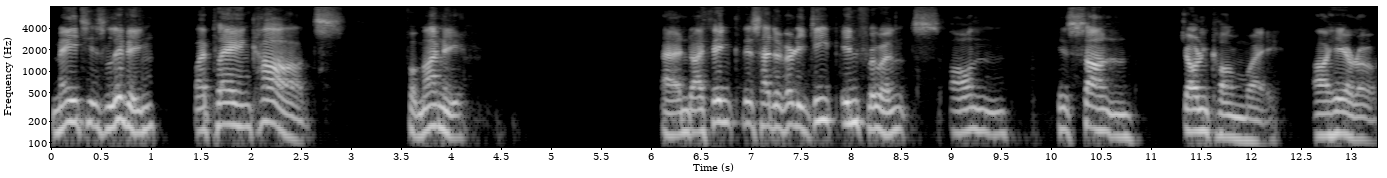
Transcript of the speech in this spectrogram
made his living by playing cards for money. And I think this had a very deep influence on his son, John Conway, our hero.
